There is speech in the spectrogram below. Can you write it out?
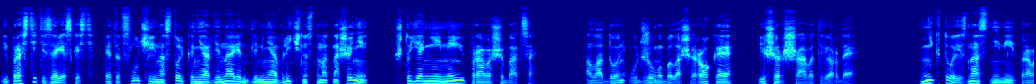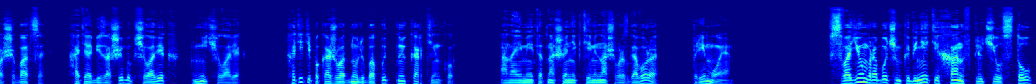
И простите за резкость, этот случай настолько неординарен для меня в личностном отношении, что я не имею права ошибаться. Ладонь у Джума была широкая и шершаво твердая. Никто из нас не имеет права ошибаться, хотя без ошибок человек не человек. Хотите, покажу одну любопытную картинку? Она имеет отношение к теме нашего разговора? Прямое. В своем рабочем кабинете Хан включил стол,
